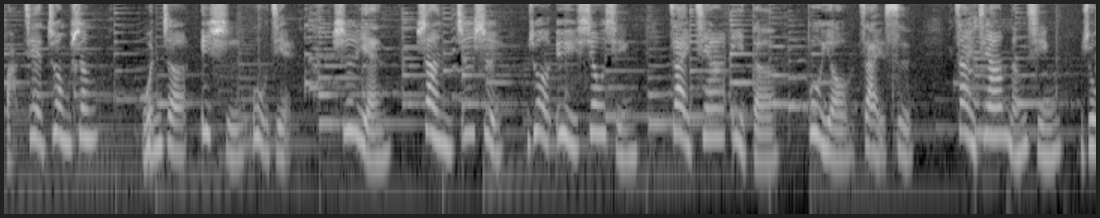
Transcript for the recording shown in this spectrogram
法界众生，闻者一时误解。失言善知识，若欲修行，在家易得，不有在世。在家能行，如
